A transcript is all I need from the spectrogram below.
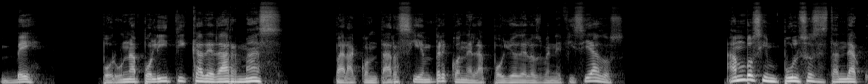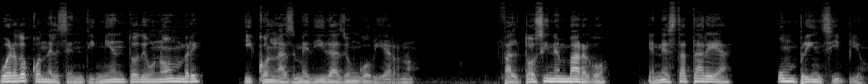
b. por una política de dar más, para contar siempre con el apoyo de los beneficiados. Ambos impulsos están de acuerdo con el sentimiento de un hombre y con las medidas de un gobierno. Faltó, sin embargo, en esta tarea un principio,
